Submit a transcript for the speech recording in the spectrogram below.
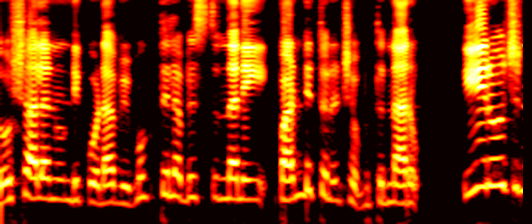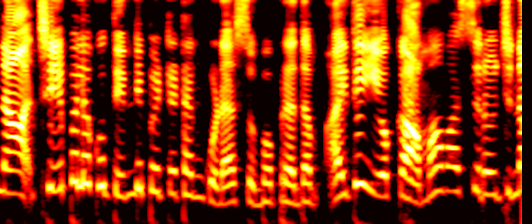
దోషాల నుండి కూడా విముక్తి లభిస్తుందని పండితులు చెబుతున్నారు. ఈ రోజున చేపలకు తిండి పెట్టటం కూడా శుభప్రదం. అయితే ఈ యొక్క అమావాస్య రోజున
